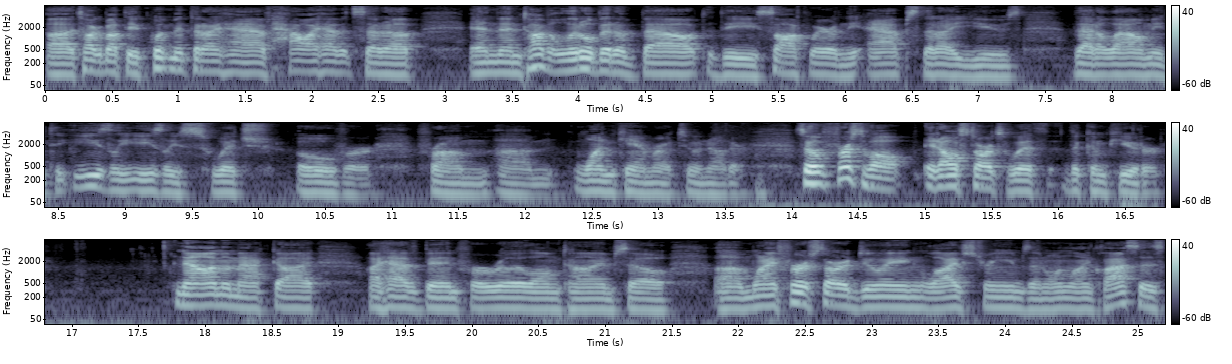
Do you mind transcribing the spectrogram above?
uh, talk about the equipment that I have, how I have it set up, and then talk a little bit about the software and the apps that I use that allow me to easily, easily switch over from um, one camera to another. So first of all, it all starts with the computer. Now I'm a Mac guy. I have been for a really long time. So um, when I first started doing live streams and online classes,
